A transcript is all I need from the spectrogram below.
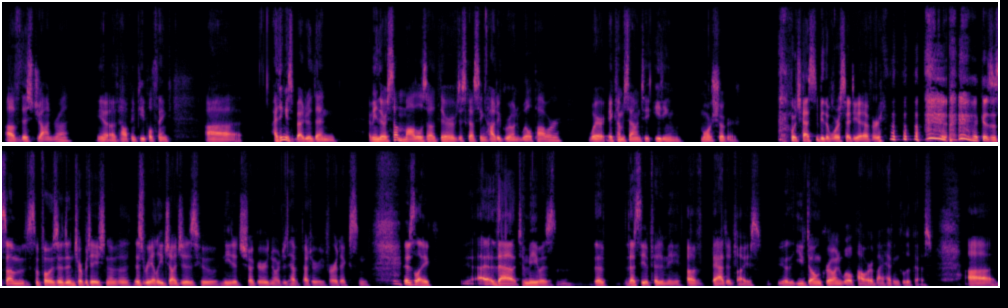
of this genre, you know, of helping people think. Uh, I think it's better than, I mean, there are some models out there of discussing how to grow in willpower where it comes down to eating more sugar, which has to be the worst idea ever because of some supposed interpretation of uh, Israeli judges who needed sugar in order to have better verdicts. And it's like, that to me was the that's the epitome of bad advice. You, know, that you don't grow in willpower by having glucose. Uh,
